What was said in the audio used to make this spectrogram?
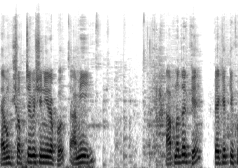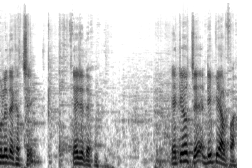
এবং সবচেয়ে বেশি নিরাপদ আমি আপনাদেরকে প্যাকেটটি খুলে দেখাচ্ছি। এই যে দেখুন। এটি হচ্ছে ডিপি আলফা।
